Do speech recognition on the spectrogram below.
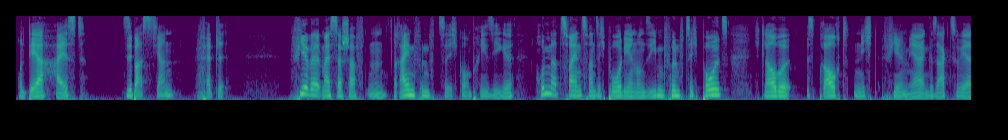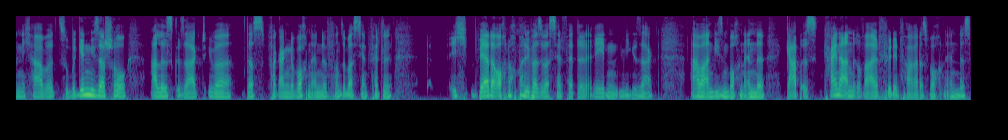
Und der heißt Sebastian Vettel. Vier Weltmeisterschaften, 53 Grand Prix-Siege, 122 Podien und 57 Poles. Ich glaube, es braucht nicht viel mehr gesagt zu werden. Ich habe zu Beginn dieser Show alles gesagt über das vergangene Wochenende von Sebastian Vettel ich werde auch nochmal über Sebastian Vettel reden, wie gesagt. Aber an diesem Wochenende gab es keine andere Wahl für den Fahrer des Wochenendes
